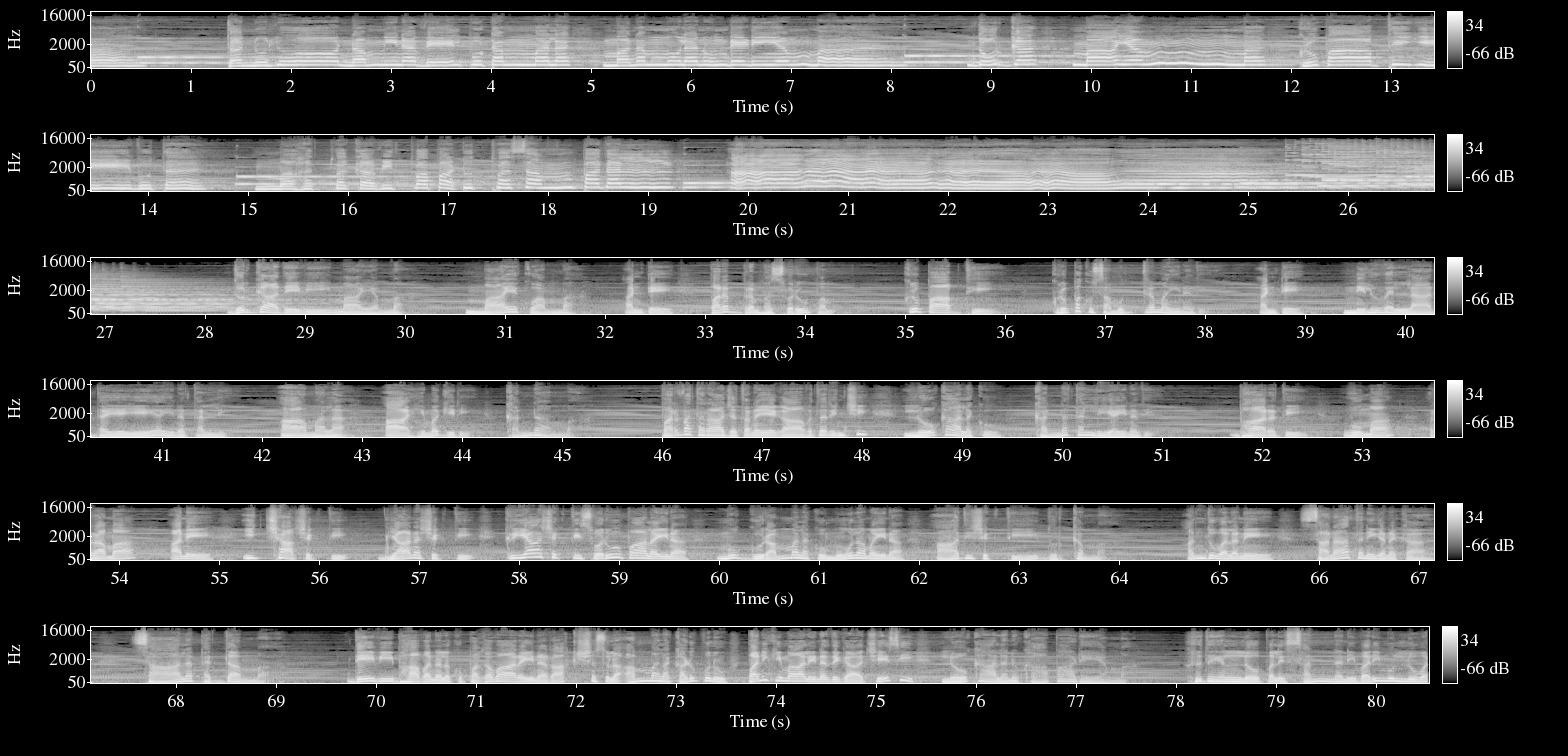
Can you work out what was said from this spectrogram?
తన్నులో నమ్మిన వేల్పుటమ్మల మనమ్ముల నుండెడియమ్మ. దుర్గ మాయమ్మ కృపాబ్ధి మహత్వ కవిత్వ పటుత్వ సంపదల్. ఆ దుర్గాదేవి మాయమ్మ. మాయకు అమ్మ అంటే పరబ్రహ్మ స్వరూపం కృపాబ్ధి కృపకు సముద్రమైనది. అంటే నిలువెల్లా దయయే అయిన తల్లి. ఆ మల ఆ హిమగిరి కన్న అమ్మ. పర్వతరాజతనయగా అవతరించి లోకాలకు కన్న తల్లి అయినది. భారతి ఉమా రమ అనే ఇచ్ఛాశక్తి జ్ఞానశక్తి క్రియాశక్తి స్వరూపాలైన ముగ్గురమ్మలకు మూలమైన ఆదిశక్తి దుర్గమ్మ. అందువలనే సనాతని గనక చాలా పెద్ద అమ్మ. దేవీ భావనలకు పగవారైన రాక్షసుల అమ్మల కడుపును పనికి మాలినదిగా చేసి లోకాలను కాపాడే అమ్మ హృదయం లోపలి సన్నని వరిముల్లు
